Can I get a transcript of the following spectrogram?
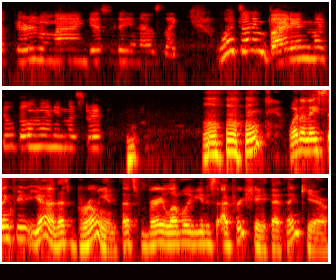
appeared in my mind yesterday, and I was like, "Why don't invite in Michael Coleman in my script?" what a nice thing for you. Yeah, that's brilliant. That's very lovely of you to say. I appreciate that. Thank you.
